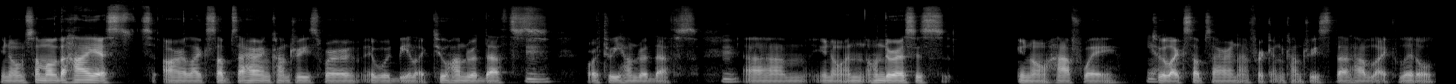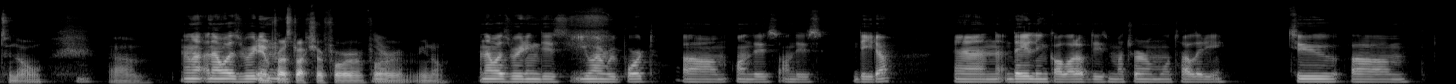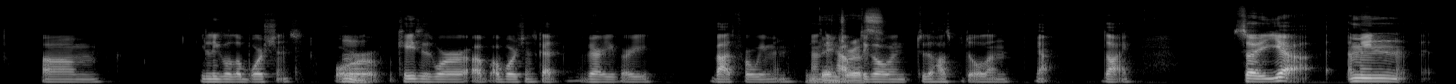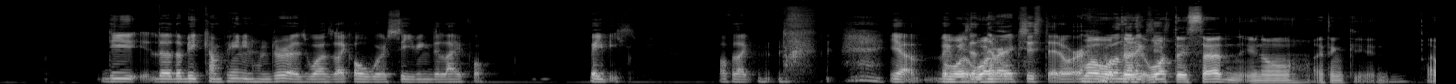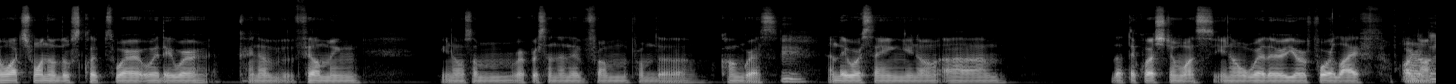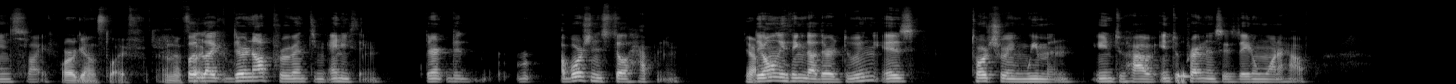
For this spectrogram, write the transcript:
you know, some of the highest are like sub Saharan countries where it would be like 200 deaths mm. or 300 deaths. Mm. Um, you know, and Honduras is, you know, halfway to like sub Saharan African countries that have like little to no um, and I, and I was reading infrastructure for, for you know, and I was reading this UN report um, on this on this data, and they link a lot of this maternal mortality to um, um, illegal abortions or cases where ab- abortions get very very bad for women. And they have to go into the hospital and yeah die. So yeah, I mean the, the the big campaign in Honduras was like, oh, we're saving the life of babies, of like yeah, babies What- that what- never existed or well will what not they exist. what they said you know i think i watched one of those clips where where they were kind of filming you know some representative from from the congress Mm. and they were saying you know um that the question was you know whether you're for life or, or not against life. or against life and it's But like, like, they're not preventing anything. They're, the r- abortion is still happening. Yeah. The only thing that they're doing is torturing women into have into pregnancies they don't want to have.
